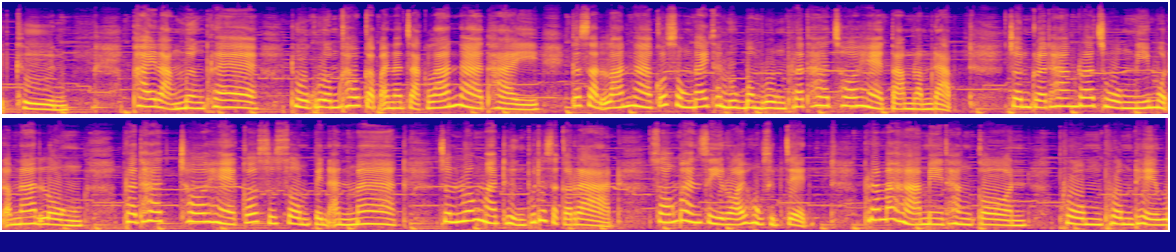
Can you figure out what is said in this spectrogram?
7 คืน ภายหลังเมืองแพร่ถูกรวมเข้ากับอาณาจักรล้านนาไทย กษัตริย์ล้านนาก็ทรงได้ทนุบำรุงพระธาตุช่อแห่ตามลำดับ จนกระทั่งราชวงศ์นี้หมดอำนาจลง พระธาตุช่อแห่ก็สุดโทมเป็นอันมาก จนล่วงมาถึงพุทธศักราช 2467 พระมหาเมธังกร พรมพรมเทโว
